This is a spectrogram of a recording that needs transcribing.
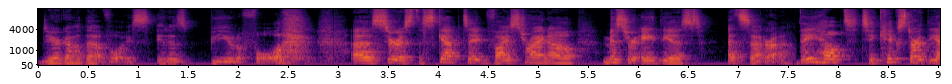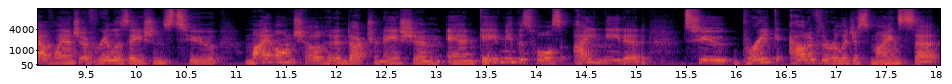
Dear God, that voice. It is beautiful. uh, Suris the Skeptic, Viced Rhino, Mr. Atheist, etc. They helped to kickstart the avalanche of realizations to my own childhood indoctrination and gave me the tools I needed to break out of the religious mindset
